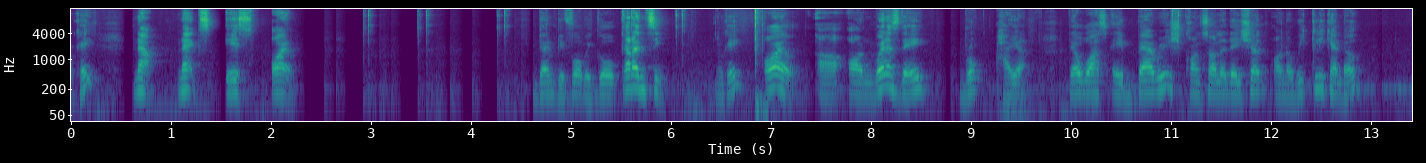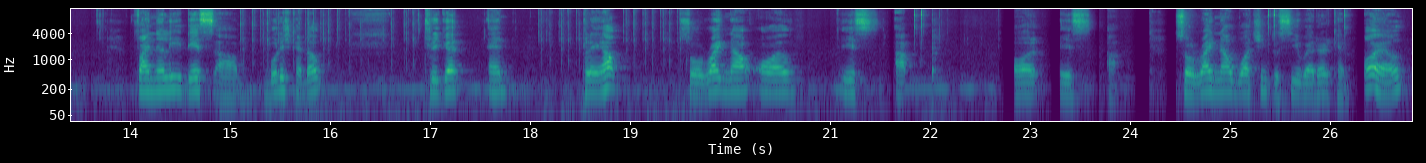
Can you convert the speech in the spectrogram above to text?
Okay, now next is oil. Then before we go currency. Okay? Oil uh, on wednesday broke higher. There was a bearish consolidation on a weekly candle. Finally this um, bullish candle triggered and play out so right now oil is up. Oil is up. So right now watching to see whether can oil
